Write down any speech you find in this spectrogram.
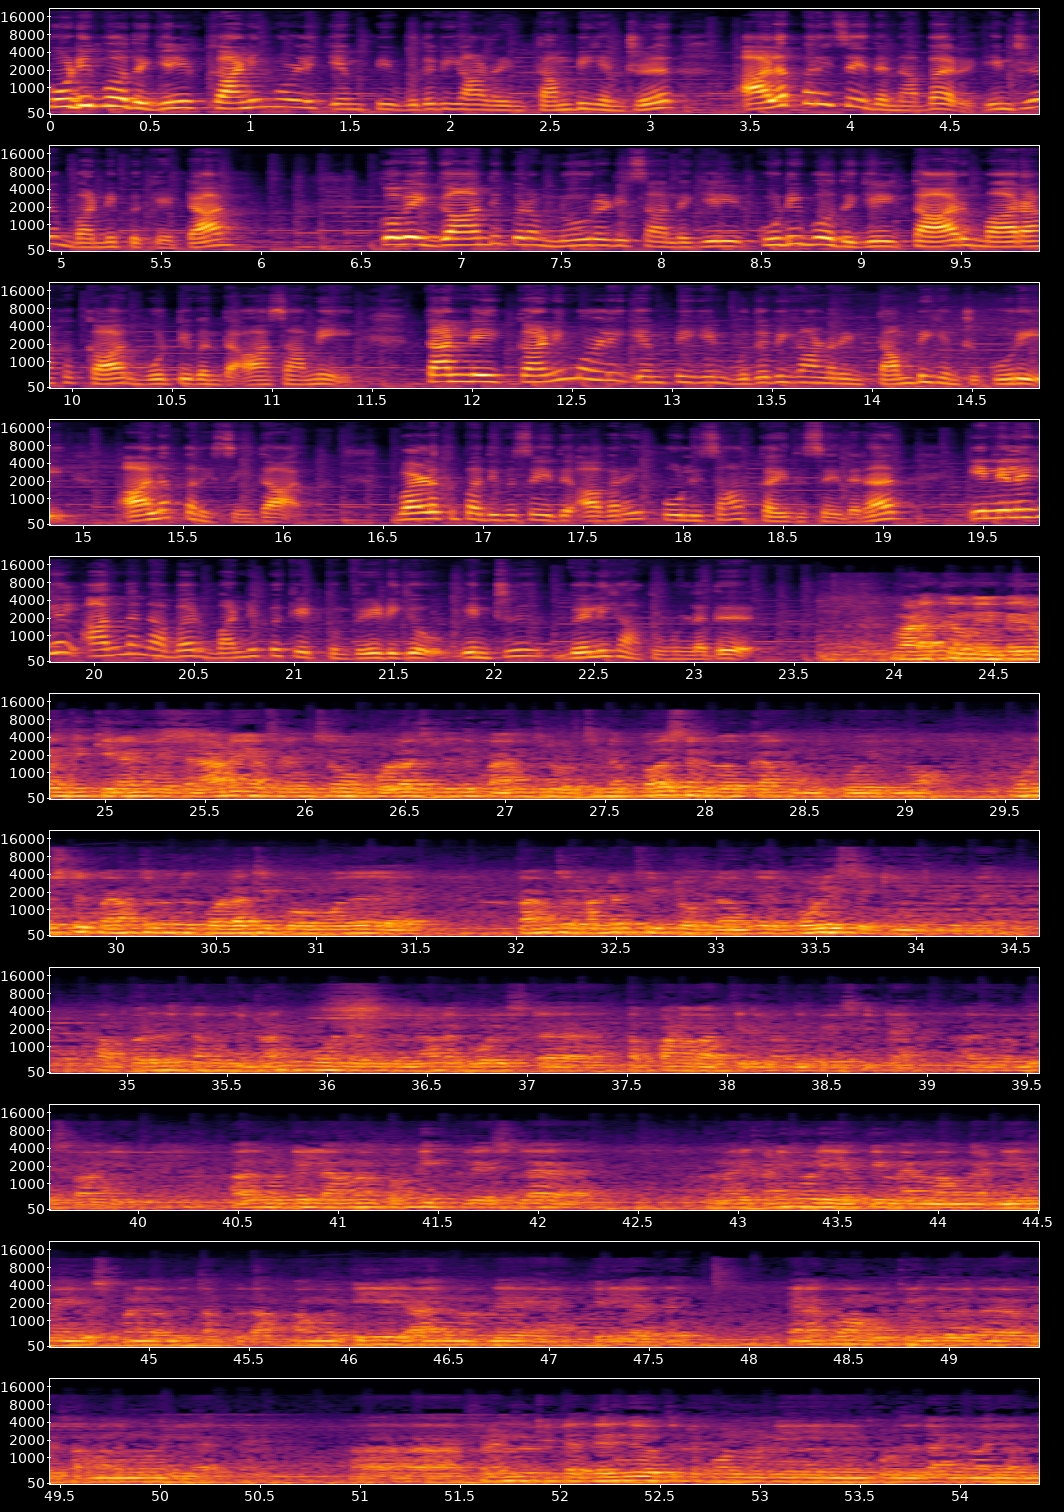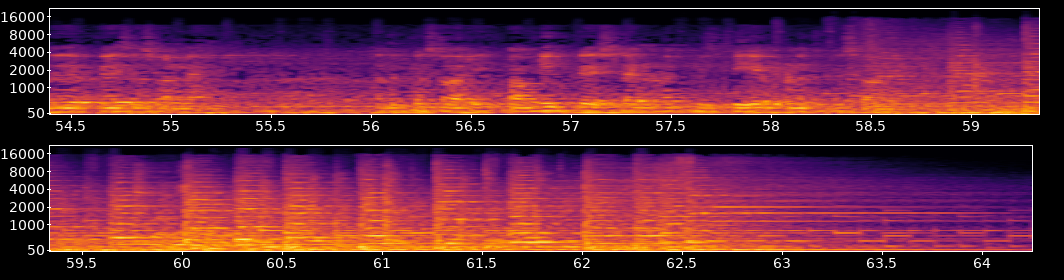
குடிபோதையில் கனிமொழி எம்பி உதவியாளரின் தம்பி என்று அலப்பறை செய்த நபர் இன்று மன்னிப்பு கேட்டார். கோவை காந்திபுரம் நூறடி சாலையில் குடிபோதையில் தாறுமாறாக கார் ஓட்டி வந்த ஆசாமி தன்னை கனிமொழி எம்பியின் உதவியாளரின் தம்பி என்று கூறி அலப்பறை செய்தார். வழக்கு பதிவு செய்து அவரை போலீசார் கைது செய்தனர். இந்நிலையில் அந்த நபர் மன்னிப்பு கேட்கும் வீடியோ இன்று வெளியாகியுள்ளது. வணக்கம் என் பேர் வந்து கிரண். நேற்று நானும் என் ஃப்ரெண்ட்ஸும் பொள்ளாச்சிலேருந்து கோயம்புத்தூர் ஒரு சின்ன பர்சனல் ஒர்க்காக வந்து போயிருந்தோம். முடிச்சுட்டு கோயம்புத்தூர்லேருந்து பொள்ளாச்சி போகும்போது கோயம்புத்தூர் ஹண்ட்ரட் ஃபீட் ரோட்டில் வந்து போலீஸ் செக்கிங் இருந்தது. அப்போ இருந்துட்டு நான் கொஞ்சம் ட்ரங்க் மூடில் இருந்ததுனால போலீஸ்கிட்ட தப்பான வார்த்தைகள் வந்து பேசிட்டேன். அது வந்து சாரி அது மட்டும் இல்லாமல் பப்ளிக் பிளேஸில் இந்த மாதிரி கனிமொழி எம்பி மேம் அவங்க நேமை யூஸ் பண்ணது வந்து தப்பு தான் அவங்க பிஏ யாருன்னு வந்து எனக்கு தெரியாது. எனக்கும் அவங்களுக்கும் எந்த வித ஒரு சம்மந்தமும் இல்லை. ஃப்ரெண்ட் கிட்ட தெரிஞ்ச ஒருத்தர் ஃபோன் பண்ணி கொடுத்து தான் இந்த மாதிரி வந்து பேச சொன்னேன். அதுக்கும் சாரி பப்ளிக் பிளேஸில் இந்த மாதிரி பிஹேவ் பண்ணதுக்கு சாரி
